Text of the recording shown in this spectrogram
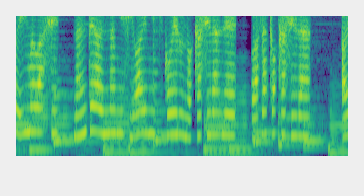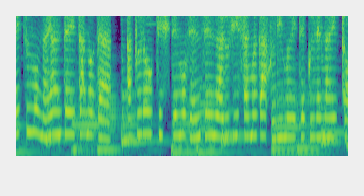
の言い回し、なんであんなに卑猥に聞こえるのかしらね。わざとかしら。あいつも悩んでいたのだ。アプローチしても全然主様が振り向いてくれないと。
